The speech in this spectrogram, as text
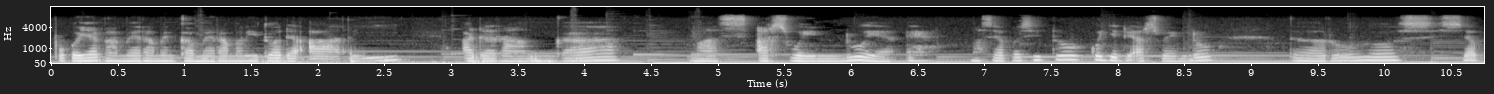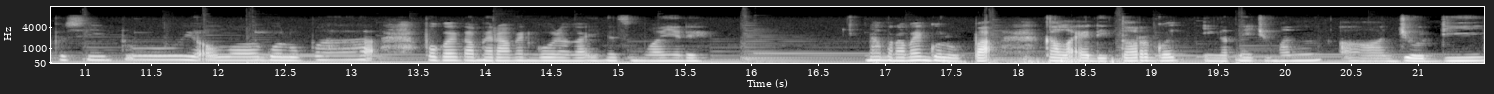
Pokoknya kameramen kameramen itu ada Ari ada Rangga Mas Arswendo ya? Eh mas siapa sih tuh kok jadi Arswendo? Terus siapa sih itu? Ya Allah gue lupa. Pokoknya kameramen gue udah nggak inget semuanya deh. Nama-namanya gue lupa. Kalau editor gue ingetnya cuman uh, Jody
